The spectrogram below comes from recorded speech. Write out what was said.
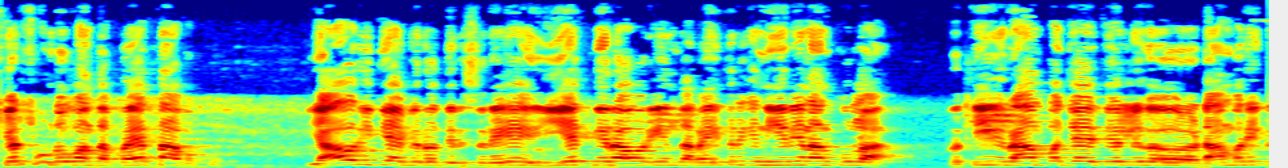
ಸೇರಿಸ್ಕೊಂಡು ಹೋಗುವಂಥ ಪ್ರಯತ್ನ ಆಗಬೇಕು. ಯಾವ ರೀತಿ ಅಭಿವೃದ್ಧಿ ಸರಿ? ಏತ್ ನೀರಾವರಿಯಿಂದ ರೈತರಿಗೆ ನೀರಿನ ಅನುಕೂಲ. ಪ್ರತಿ ಗ್ರಾಮ ಪಂಚಾಯತಿಯಲ್ಲಿ ಡಾಂಬರಿ ಡಾಂಬರೀಕ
